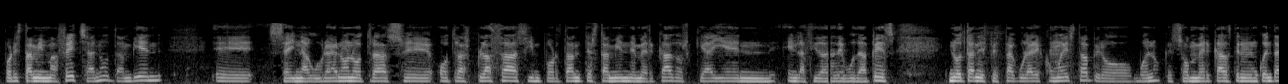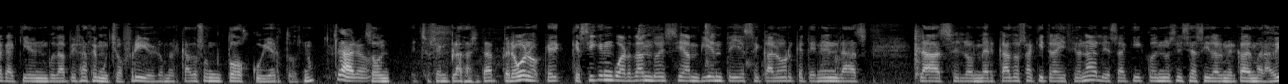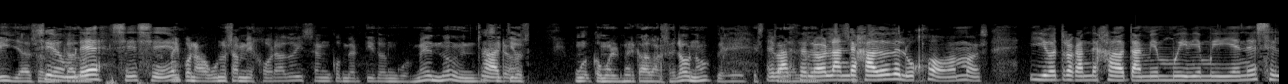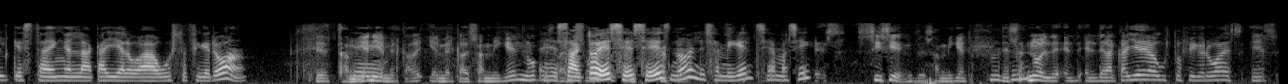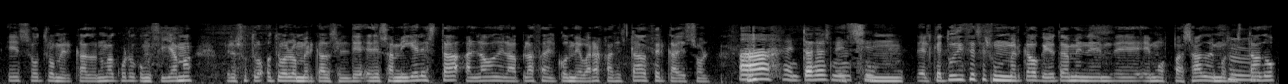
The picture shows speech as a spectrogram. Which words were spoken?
por esta misma fecha, ¿no? También eh, se inauguraron otras otras plazas importantes también de mercados que hay en, en la ciudad de Budapest no tan espectaculares como esta, pero bueno, que son mercados, tener en cuenta que aquí en Budapest hace mucho frío y los mercados son todos cubiertos, ¿no? Claro. Son hechos en plazas y tal, pero bueno, que, siguen guardando ese ambiente y ese calor que tienen las, las, los mercados aquí tradicionales. Aquí, no sé si ha sido el mercado de maravillas. Sí, hombre, sí, sí. bueno, algunos han mejorado y se han convertido en gourmet, ¿no? En sitios como el mercado de Barcelona. Que, el Barcelona lo han dejado de lujo, vamos. Y otro que han dejado también muy bien, muy bien es el que está en la calle Augusto Figueroa. Eh, también, y, el mercado, y el mercado de San Miguel, ¿no? exacto, ese, ese es, ¿no? El de San Miguel, se llama así. sí, sí, el de San Miguel. no, el de, la calle Augusto Figueroa es, es, otro mercado, no me acuerdo cómo se llama, pero es otro, otro de los mercados. El de, San Miguel está al lado de la plaza del Conde Barajas, está cerca de Sol. Ah, entonces sí. el que tú dices es un mercado que yo también hemos pasado, hemos estado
